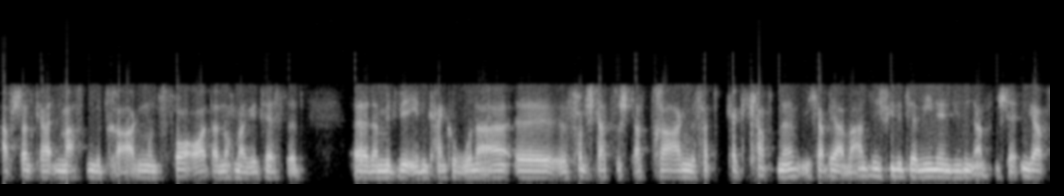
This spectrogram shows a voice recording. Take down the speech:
Abstand gehalten, Masken getragen, uns vor Ort dann nochmal getestet äh, damit wir eben kein Corona äh, von Stadt zu Stadt tragen. Das hat geklappt. Ne? Ich habe ja wahnsinnig viele Termine in diesen ganzen Städten gehabt.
